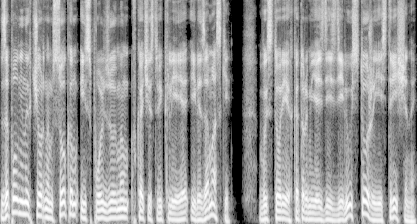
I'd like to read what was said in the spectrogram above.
заполненных черным соком, используемым в качестве клея или замазки. В историях, которыми я здесь делюсь, тоже есть трещины.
